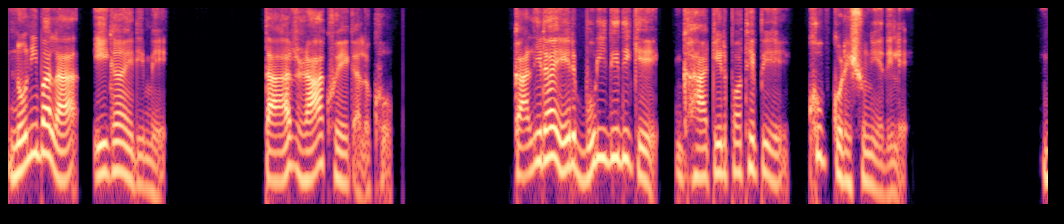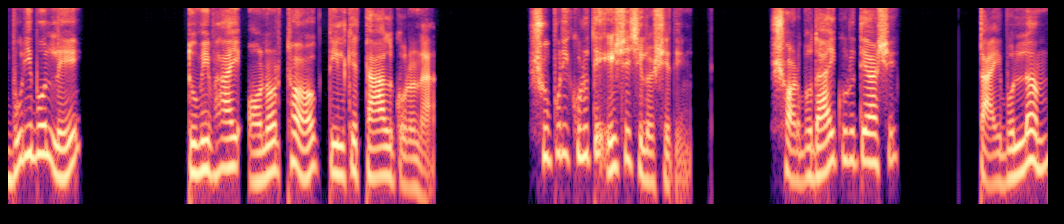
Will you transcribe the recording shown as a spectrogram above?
ননিবালা এই গাঁয়েরই মেয়ে। তার রাগ হয়ে গেল খুব। কালীরায়ের বুড়ি দিদিকে ঘাটের পথে পেয়ে খুব করে শুনিয়ে দিলে। বুড়ি বললে, তুমি ভাই অনর্থক, তিলকে তাল করো না। সুপুরি কুরুতে এসেছিল সেদিন। সর্বদাই কুরুতে আসে। তাই বললাম,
